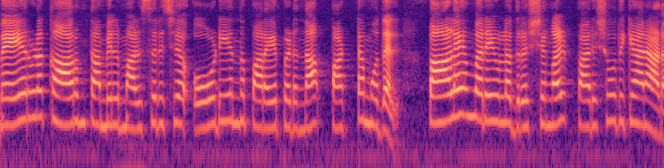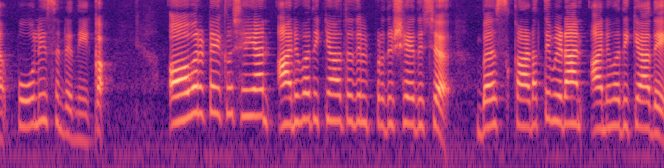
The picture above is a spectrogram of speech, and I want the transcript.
മേയറുടെ കാറും തമ്മിൽ മത്സരിച്ച് ഓടിയെന്ന് പറയപ്പെടുന്ന പട്ടം മുതൽ പാളയം വരെയുള്ള ദൃശ്യങ്ങൾ പരിശോധിക്കാനാണ് പോലീസിന്റെ നീക്കം. ഓവർടേക്ക് ചെയ്യാൻ അനുവദിക്കാത്തതിൽ പ്രതിഷേധിച്ച് ബസ് കടത്തിവിടാൻ അനുവദിക്കാതെ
